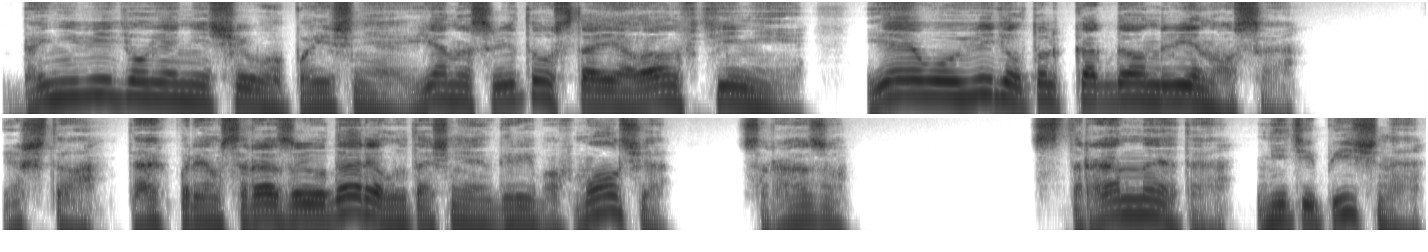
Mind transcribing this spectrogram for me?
«Да не видел я ничего, поясняю. Я на свету стоял, а он в тени. Я его увидел только когда он двинулся. «И что, так прям сразу и ударил?» — уточняет Грибов. «Молча?» «Сразу». «Странно это, нетипично».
